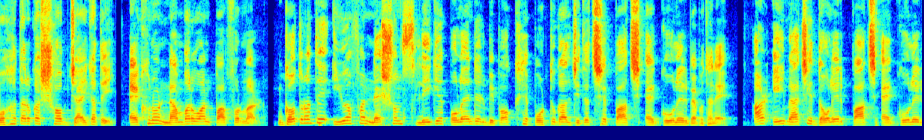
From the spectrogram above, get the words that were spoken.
মহাতারকা সব জায়গাতেই এখনও নাম্বার ওয়ান পারফর্মার। গতরাতে ইউএফা নেশনস লিগে পোল্যান্ডের বিপক্ষে পর্তুগাল জিতেছে পাঁচ এক গোলের ব্যবধানে। আর এই ম্যাচে দলের পাঁচ এক গোলের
